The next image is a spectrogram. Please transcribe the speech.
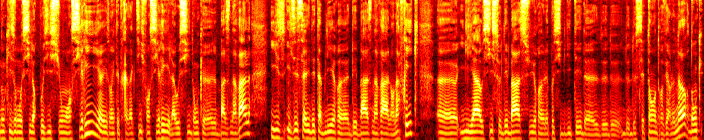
Donc ils ont aussi leur position en Syrie, ils ont été très actifs en Syrie et là aussi donc base navale. Ils, ils essayent d'établir des bases navales en Afrique. Il y a aussi ce débat sur la possibilité de- de s'étendre vers le nord. Donc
